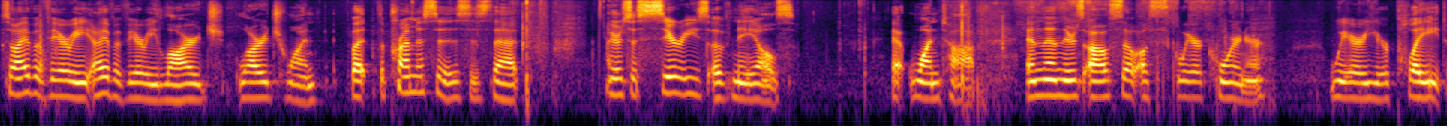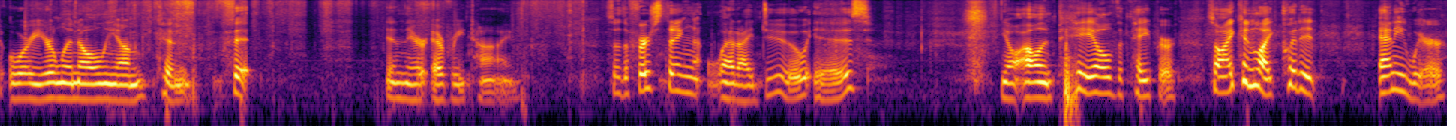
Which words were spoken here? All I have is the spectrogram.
So I have a very, I have a very large, large one. But the premise is, is that there's a series of nails at one top. And then there's also a square corner where your plate or your linoleum can fit in there every time. So the first thing what I do is, you know, I'll impale the paper. So I can like put it anywhere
